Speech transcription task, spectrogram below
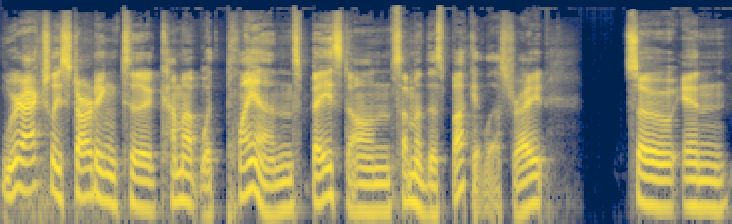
we're actually starting to come up with plans based on some of this bucket list, right? So, in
